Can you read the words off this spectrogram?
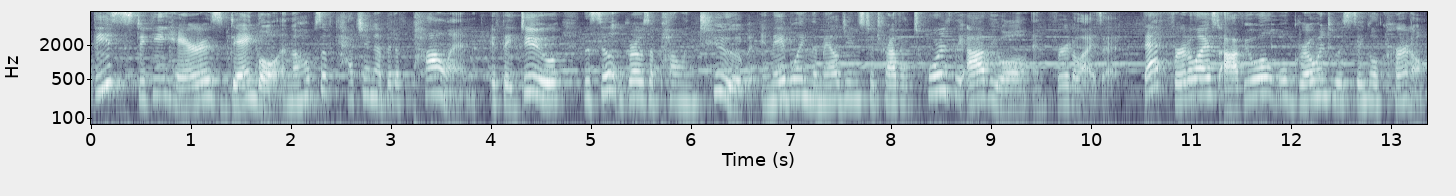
These sticky hairs dangle in the hopes of catching a bit of pollen. If they do, the silk grows a pollen tube, enabling the male genes to travel towards the ovule and fertilize it. That fertilized ovule will grow into a single kernel.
